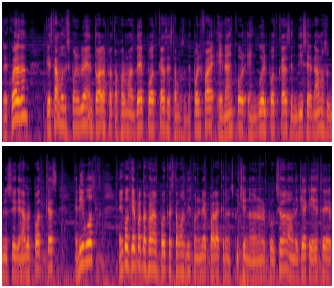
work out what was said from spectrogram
Recuerden que estamos disponibles en todas las plataformas de podcast. Estamos en Spotify, en Anchor, en Google Podcast, en Deezer, en Amazon Music, en Apple Podcast, en eBooks. En cualquier plataforma de podcast estamos disponibles para que nos escuchen en una reproducción, a donde quiera que llegue este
